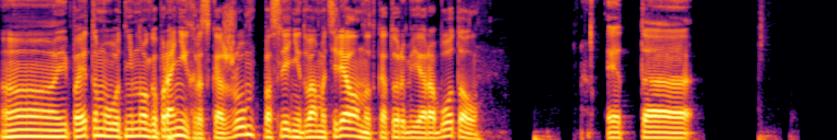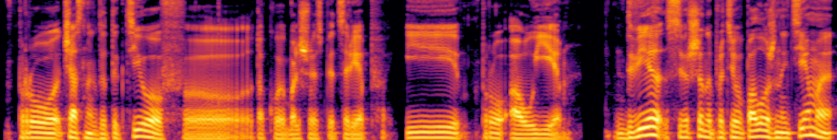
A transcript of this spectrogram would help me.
А, и поэтому вот немного про них расскажу. Последние два материала, над которыми я работал, это про частных детективов, э, такой большой спецреп, и про АУЕ. Две совершенно противоположные темы,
